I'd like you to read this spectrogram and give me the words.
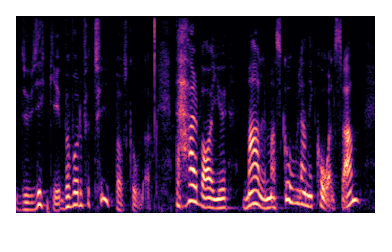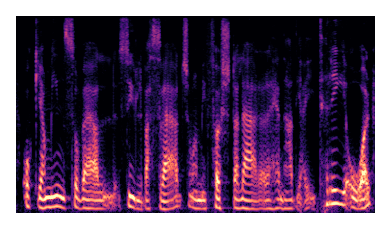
du gick i, vad var det för typ av skola? Det här var ju Malmaskolan i Kolsvam och jag minns så väl Sylva Svärd som var min första lärare. Henne hade jag i tre år.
